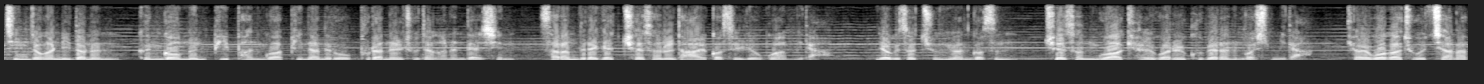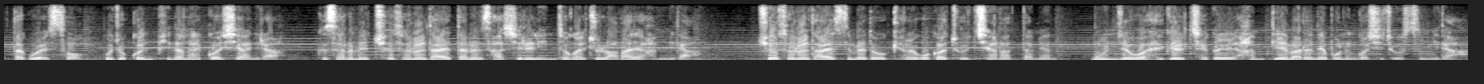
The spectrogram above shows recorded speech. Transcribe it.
진정한 리더는 근거 없는 비판과 비난으로 불안을 조장하는 대신 사람들에게 최선을 다할 것을 요구합니다. 여기서 중요한 것은 최선과 결과를 구별하는 것입니다. 결과가 좋지 않았다고 해서 무조건 비난할 것이 아니라 그 사람이 최선을 다했다는 사실을 인정할 줄 알아야 합니다. 최선을 다했음에도 결과가 좋지 않았다면 문제와 해결책을 함께 마련해 보는 것이 좋습니다.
